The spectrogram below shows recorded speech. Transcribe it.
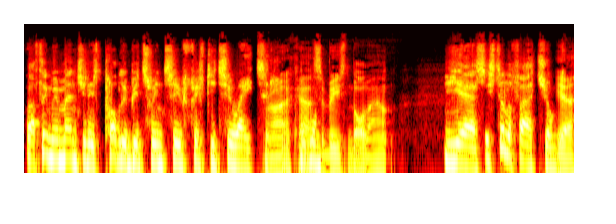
Well, I think we mentioned it's probably between 250 280. Right, okay, that's a reasonable amount. Yes, it's still a fair chunk. Yeah.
